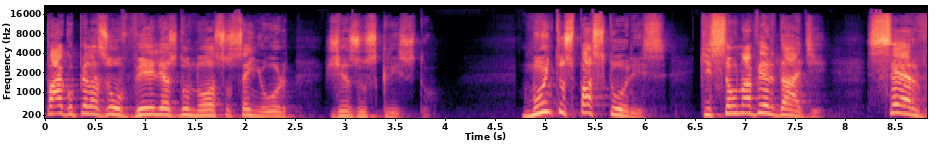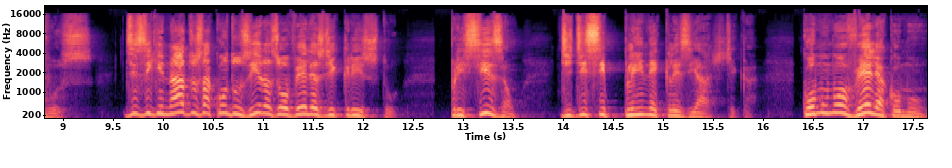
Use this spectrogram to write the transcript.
pago pelas ovelhas do nosso Senhor Jesus Cristo. Muitos pastores, que são, na verdade, servos designados a conduzir as ovelhas de Cristo, precisam de disciplina eclesiástica, como uma ovelha comum,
